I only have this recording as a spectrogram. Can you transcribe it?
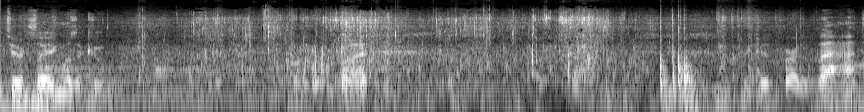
Nothing too exciting was a coop. But the good part of that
